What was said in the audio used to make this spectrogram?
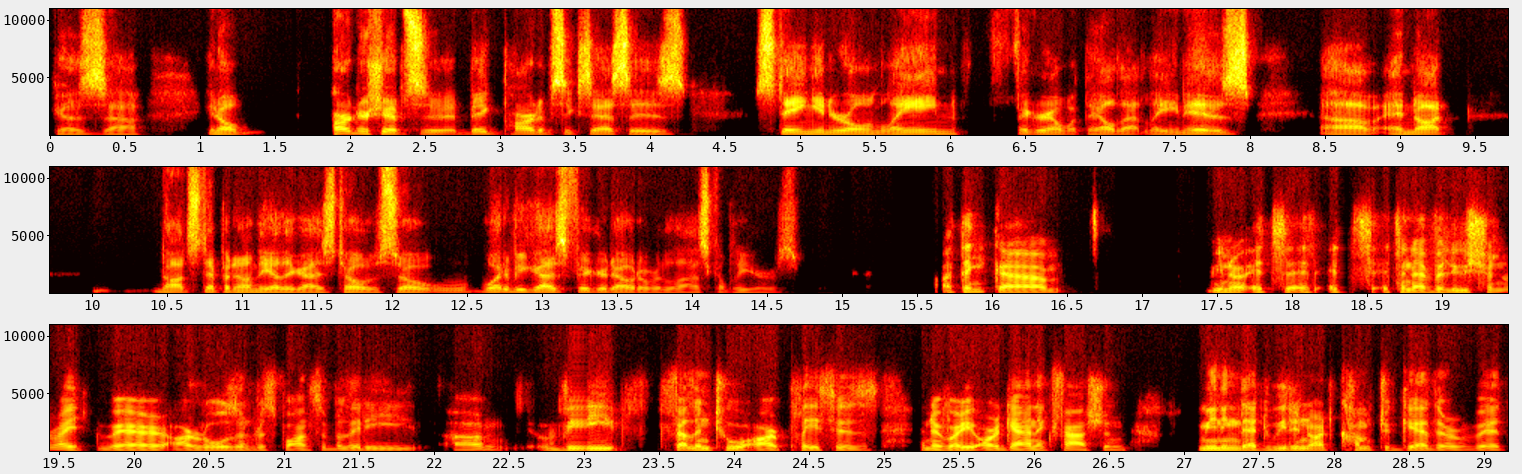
Because, uh, you know, partnerships, a big part of success is staying in your own lane, figuring out what the hell that lane is, uh, and not not stepping on the other guy's toes. So, what have you guys figured out over the last couple of years? I think um, you know it's it's it's an evolution right where our roles and responsibility um, we fell into our places in a very organic fashion meaning that we did not come together with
